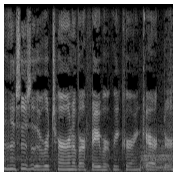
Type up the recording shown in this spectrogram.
And this is the return of our favorite recurring character.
